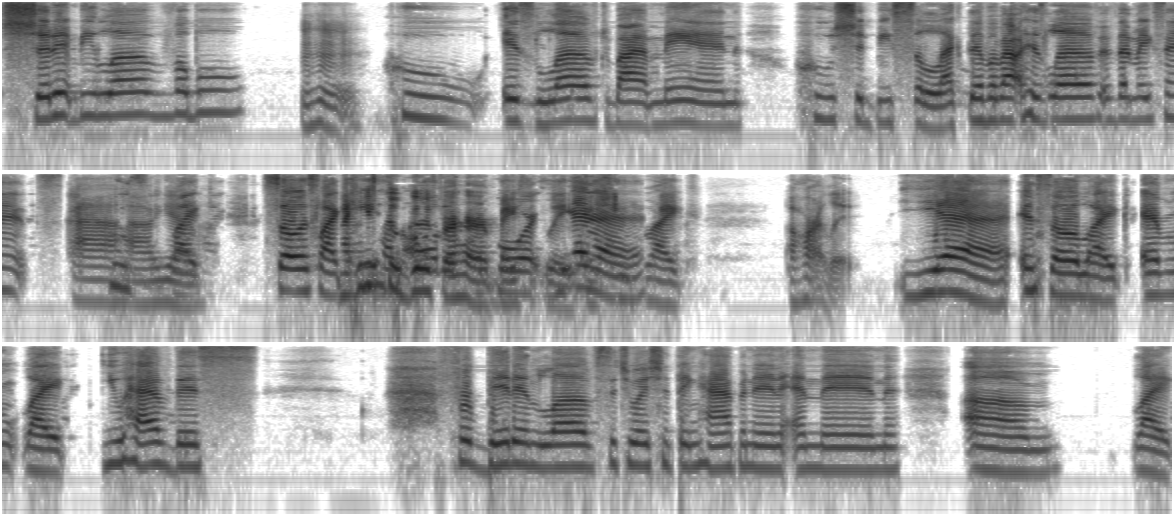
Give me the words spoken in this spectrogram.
shouldn't be lovable mm-hmm. who is loved by a man who should be selective about his love if that makes sense uh, yeah. like so it's like, like he's too good for her support. basically yeah like a harlot yeah and so like every like you have this forbidden love situation thing happening and then um like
